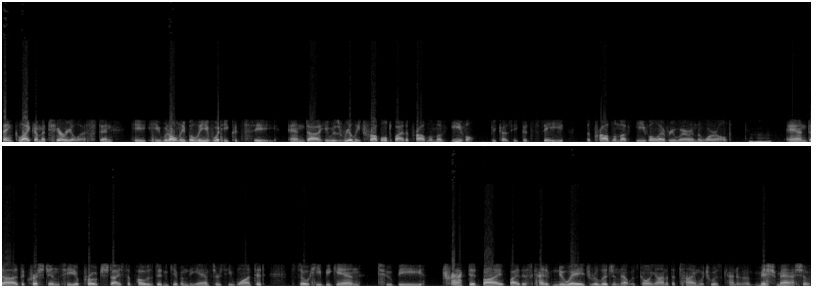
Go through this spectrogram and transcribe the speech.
think like a materialist, and he he would only believe what he could see. And uh, he was really troubled by the problem of evil because he could see the problem of evil everywhere in the world. Mhm. And uh, the Christians he approached, I suppose, didn't give him the answers he wanted. So he began to be attracted by, by this kind of New Age religion that was going on at the time, which was kind of a mishmash of,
